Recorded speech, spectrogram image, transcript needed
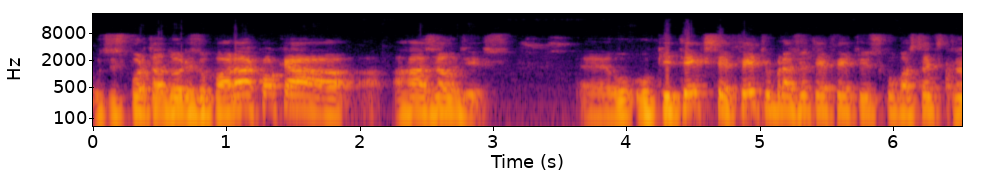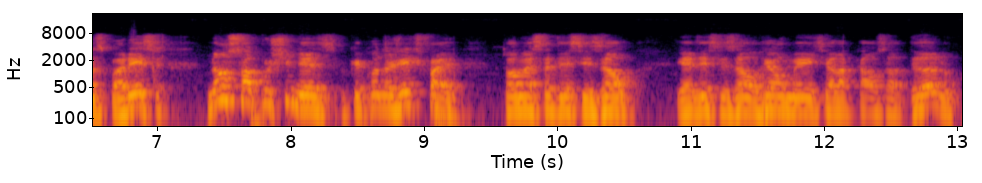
os exportadores do Pará, qual que é a, a razão disso? É, o, o, que tem que ser feito, o Brasil tem feito isso com bastante transparência, não só para os chineses, porque quando a gente faz, toma essa decisão e a decisão realmente ela causa dano,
